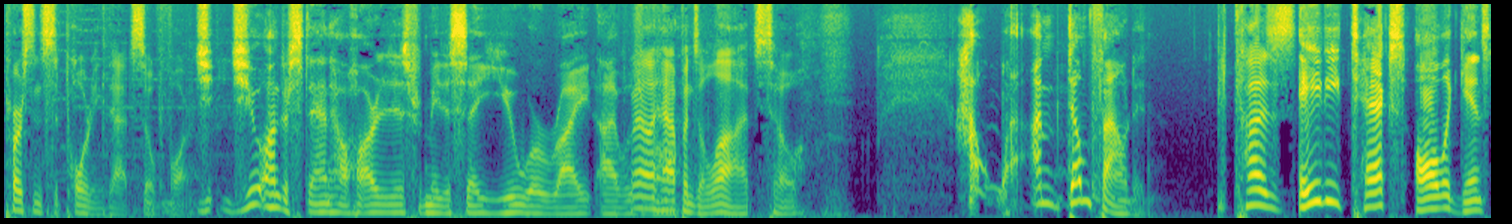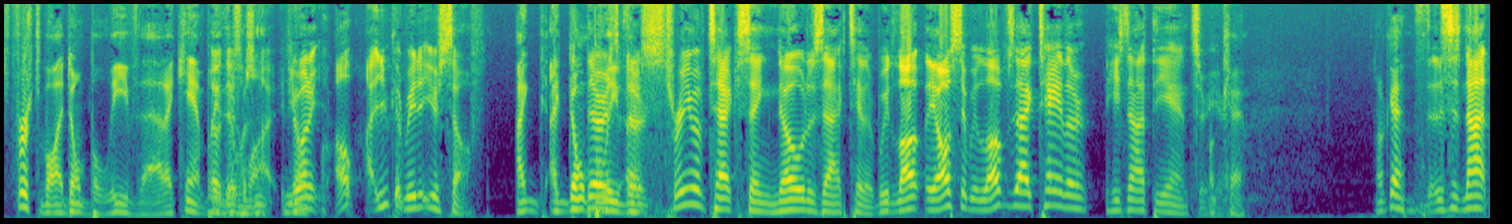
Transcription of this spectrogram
person supporting that so far. do, do you understand how hard it is for me to say you were right? I was. Well, it happens a lot. So How I'm dumbfounded. Because 80 texts all against. First of all, I don't believe that. I can't oh, believe there's there a lot. If no- you want, to, oh, you can read it yourself. I, I don't There's believe there's. A stream of text saying no to Zach Taylor. We love. They all say we love Zach Taylor. He's not the answer here. Okay. Okay. This is not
